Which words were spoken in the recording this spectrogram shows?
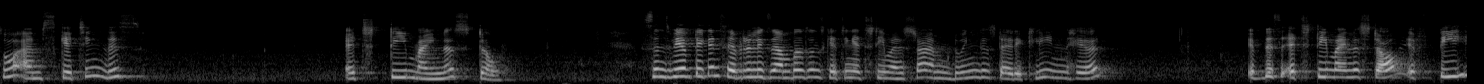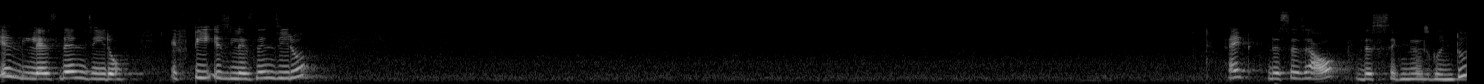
so i am sketching this ht minus tau. Since we have taken several examples on sketching ht minus tau i am doing this directly in here. If this ht minus tau if t is less than 0 if t is less than 0 right? This is how this signal is going to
